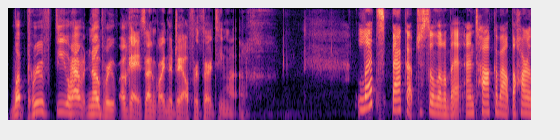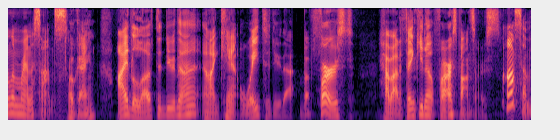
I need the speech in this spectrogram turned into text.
what proof do you have? No proof. Okay, so I'm going to jail for 13 months. Ugh. Let's back up just a little bit and talk about the Harlem Renaissance. Okay, I'd love to do that, and I can't wait to do that. But first, how about a thank you note for our sponsors? Awesome.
